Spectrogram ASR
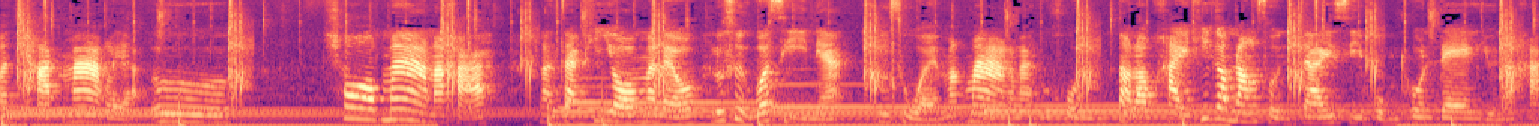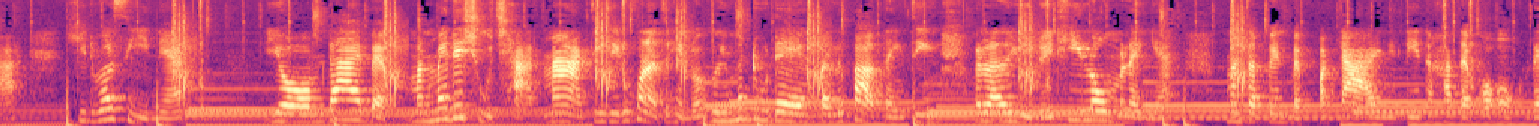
มันชัดมากเลยอะเออ ชอบมากนะคะ หลังจากที่ย้อมมาแล้ว รู้สึกว่าสีเนี้ยคือสวยมากๆนะทุกคนสำหรับใครที่กำลังสนใจสีผมโทนแดงอยู่นะคะ คิดว่าสีเนี้ยย้อมได้แบบมันไม่ได้ฉูดฉาดมากจริงๆทุกคนอาจจะเห็นว่าเฮ้ยมันดูแดงไปหรือเปล่าแต่จริงๆเวลาเราอยู่ในที่ร่มอะไรเงี้ย มันจะเป็นแบบประกายนิดๆนะคะ แต่พอออกแด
